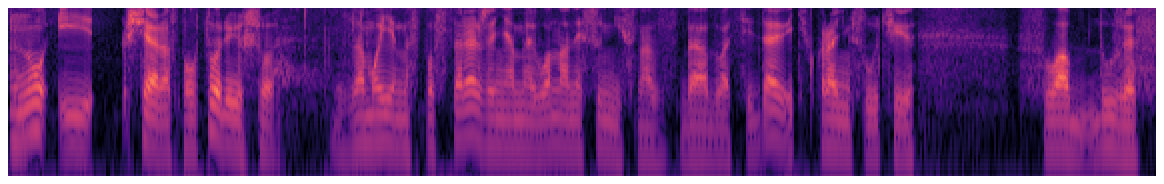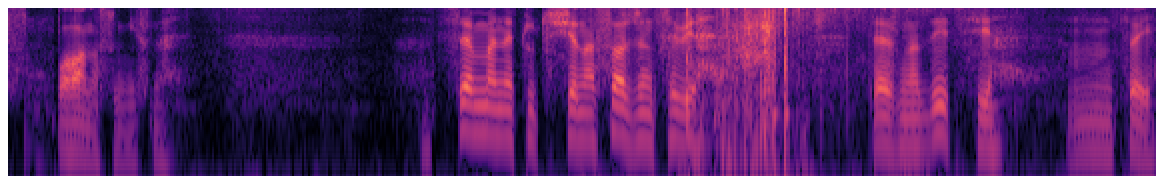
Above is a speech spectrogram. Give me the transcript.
Ну і ще раз повторюю, що за моїми спостереженнями вона несумісна з БА-29. В крайньому случаї слаб, дуже погано сумісне. Це в мене тут ще на саджанцеві, теж на дитці. Цей.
